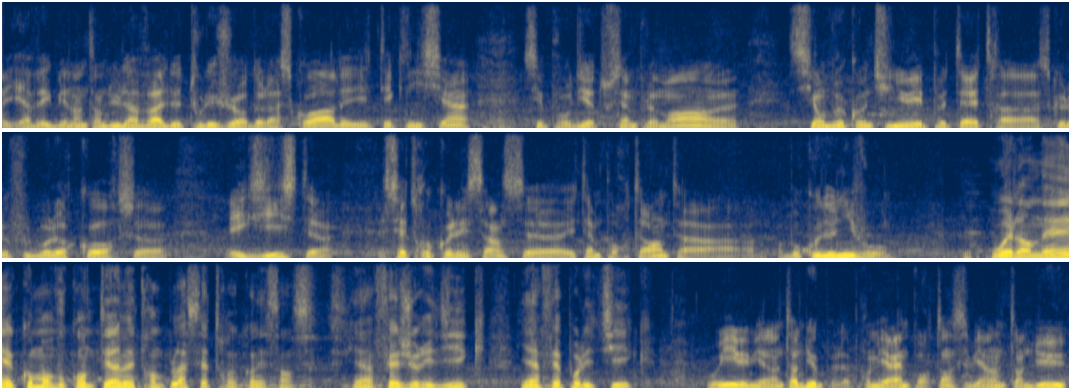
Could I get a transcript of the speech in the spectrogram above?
et avec bien entendu l'aval de tous les joueurs de la squadre et des techniciens, c'est pour dire tout simplement, si on veut continuer peut-être à ce que le footballeur corse existe, cette reconnaissance euh, est importante à, beaucoup de niveaux. Où elle en est comment vous comptez la mettre en place, cette reconnaissance? Il y a un fait juridique, il y a un fait politique? Oui, bien entendu. La première importance, c'est bien entendu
